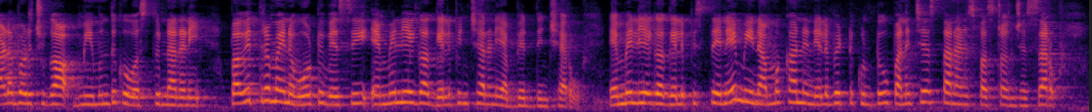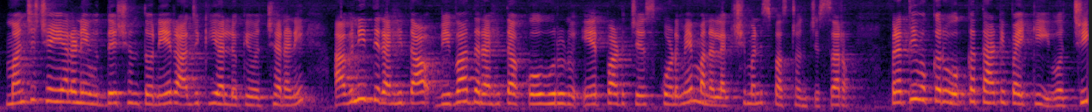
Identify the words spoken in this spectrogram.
ఆడబడుచుగా మీ ముందుకు వస్తున్నానని పవిత్రమైన ఓటు వేసి ఎమ్మెల్యేగా గెలిపించాలని అభ్యర్థించారు. ఎమ్మెల్యేగా గెలిపిస్తేనే మీ నమ్మకాన్ని నిలబెట్టుకుంటూ పనిచేస్తానని స్పష్టం చేశారు. మంచి చేయాలనే ఉద్దేశంతోనే రాజకీయాల్లోకి వచ్చానని అవినీతి రహిత వివాద రహిత కోవూరును ఏర్పాటు చేసుకోవడమే మన లక్ష్యమని స్పష్టం చేశారు. ప్రతి ఒక్కరూ ఒక్క తాటిపైకి వచ్చి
